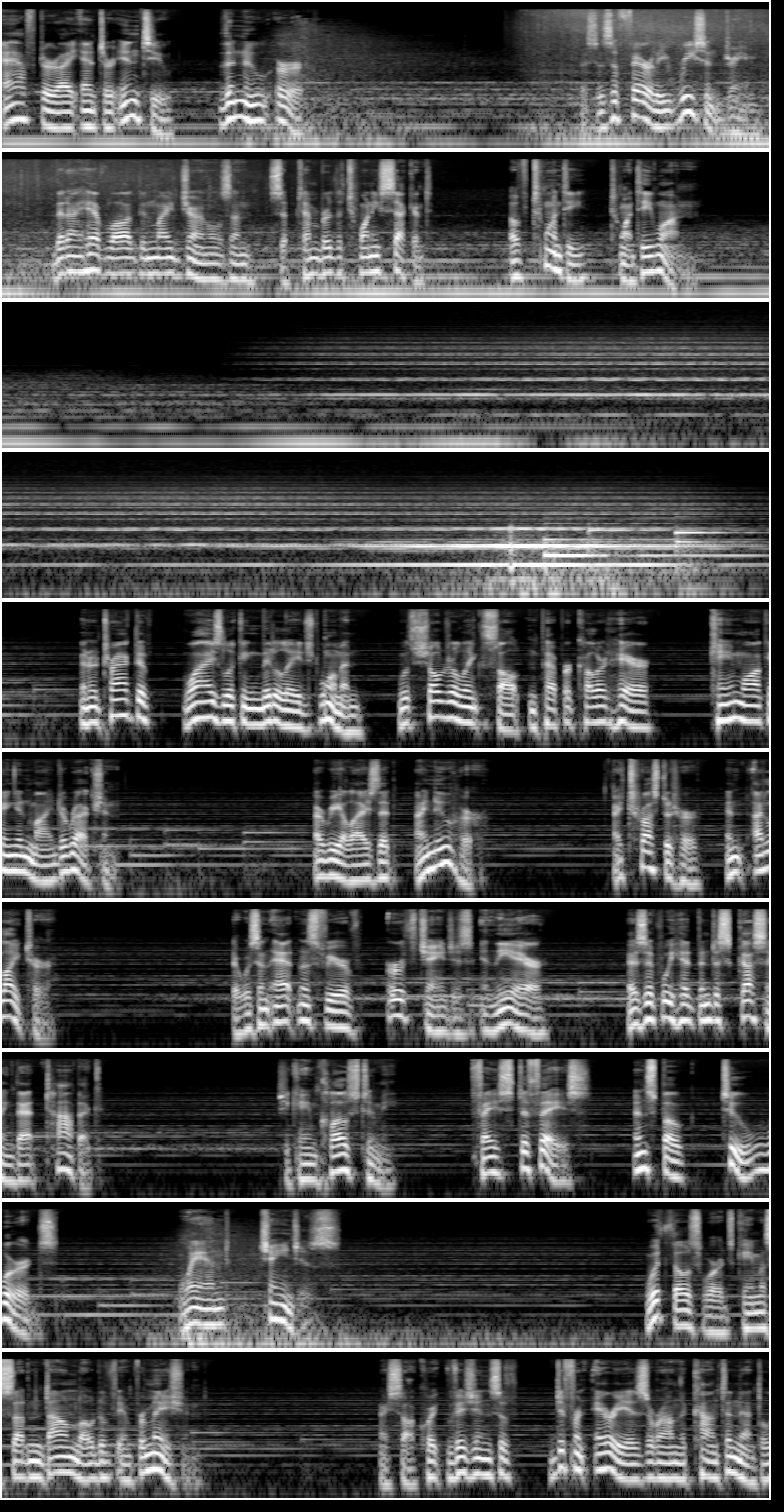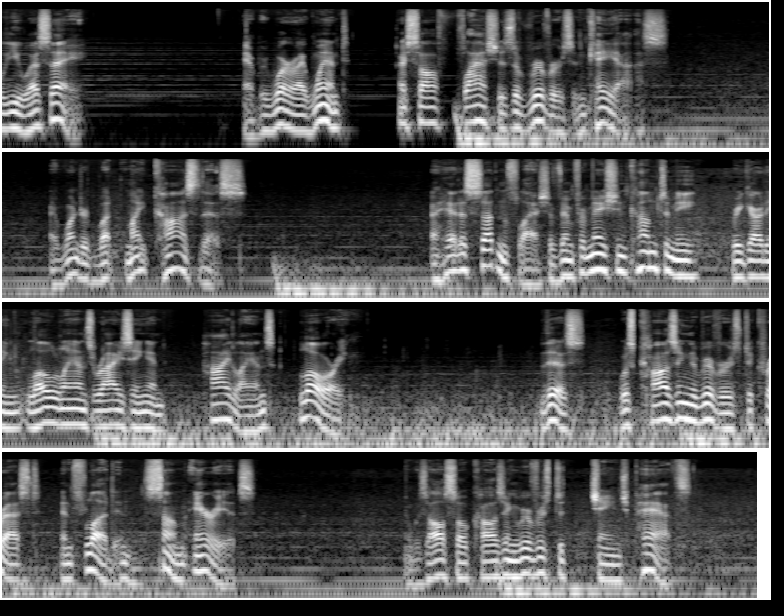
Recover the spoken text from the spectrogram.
after I enter into the new earth. This is a fairly recent dream that I have logged in my journals on September the 22nd of 2021. An attractive, wise looking middle aged woman with shoulder length salt and pepper colored hair, came walking in my direction. I realized that I knew her. I trusted her and I liked her. There was an atmosphere of earth changes in the air, as if we had been discussing that topic. She came close to me, face to face, and spoke two words land changes. With those words came a sudden download of information. I saw quick visions of different areas around the continental USA. Everywhere I went, I saw flashes of rivers and chaos. I wondered what might cause this. I had a sudden flash of information come to me regarding lowlands rising and highlands lowering. This was causing the rivers to crest and flood in some areas. It was also causing rivers to change paths,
